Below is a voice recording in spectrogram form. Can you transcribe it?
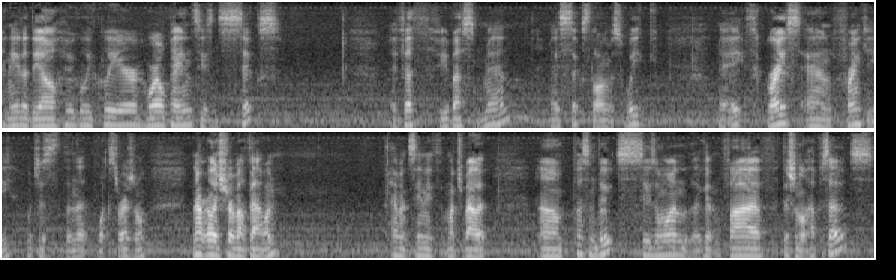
Anita Dale Hughley Clear, Royal Pain, Season 6. May 5th, Few Best Men. May 6th, Longest Week. May 8th, Grace and Frankie, which is the Netflix original. Not really sure about that one. Haven't seen anything much about it. Um, Puss in Boots, Season 1, they're getting 5 additional episodes.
